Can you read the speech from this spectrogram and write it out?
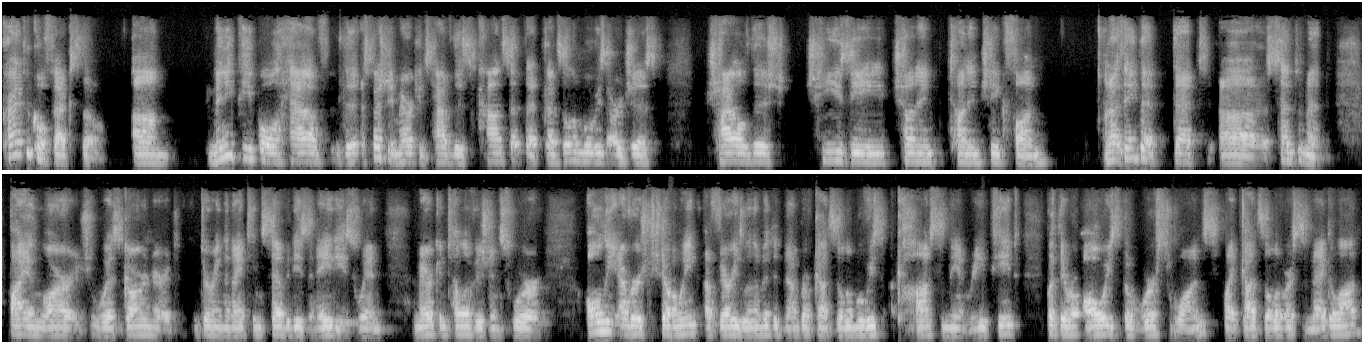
practical effects, though, um, many people have, the, especially Americans, have this concept that Godzilla movies are just childish, cheesy, tongue-in-cheek fun. And I think that that uh, sentiment, by and large, was garnered during the 1970s and 80s when American televisions were only ever showing a very limited number of Godzilla movies constantly in repeat, but they were always the worst ones, like Godzilla versus Megalon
